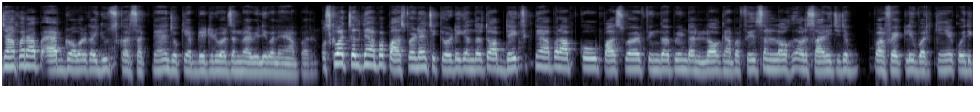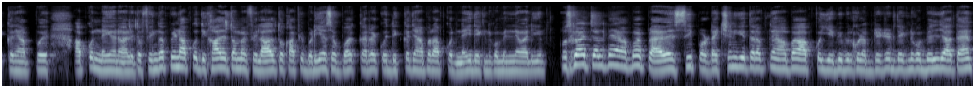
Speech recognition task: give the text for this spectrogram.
जहाँ पर आप ऐप ड्रॉवर का यूज़ कर सकते हैं, जो कि अपडेटेड वर्जन में अवेलेबल है यहाँ पर। उसके बाद चलते हैं यहाँ पर पासवर्ड एंड सिक्योरिटी के अंदर तो आप देख सकते हैं यहाँ पर आपको पासवर्ड फिंगरप्रिंट अनलॉक यहाँ पर फेस अनलॉक और सारी चीज़ें परफेक्टली वर्किंग है, कोई दिक्कत यहाँ पर आपको नहीं होने वाली। तो फिंगरप्रिंट आपको दिखा देता हूँ मैं फ़िलहाल तो काफ़ी बढ़िया से वर्क कर रहा है, कोई दिक्कत यहाँ पर आपको नहीं देखने को मिलने वाली है। उसके बाद चलते हैं यहाँ पर प्राइवेसी प्रोटेक्शन की तरफ़। तो यहाँ पर आपको ये भी बिल्कुल अपडेटेड देखने को मिल जाता है,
